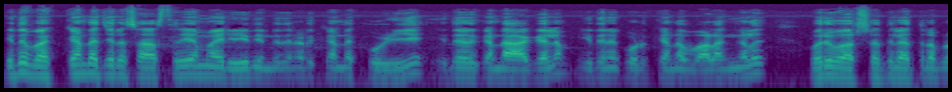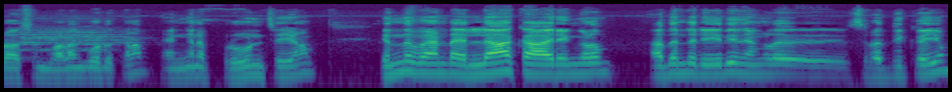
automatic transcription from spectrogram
ഇത് വെക്കേണ്ട ചില ശാസ്ത്രീയമായ രീതി ഉണ്ട്. ഇതിനെടുക്കേണ്ട കുഴി ഇതെടുക്കേണ്ട അകലം ഇതിന് കൊടുക്കേണ്ട വളങ്ങൾ ഒരു വർഷത്തിൽ എത്ര പ്രാവശ്യം വളം കൊടുക്കണം എങ്ങനെ പ്രൂൺ ചെയ്യണം എന്ന് വേണ്ട എല്ലാ കാര്യങ്ങളും അതിന്റെ രീതി ഞങ്ങൾ ശ്രദ്ധിക്കുകയും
